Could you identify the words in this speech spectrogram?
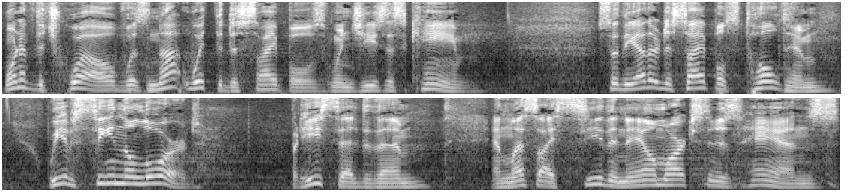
one of the twelve, was not with the disciples when Jesus came. So the other disciples told him, We have seen the Lord. But he said to them, Unless I see the nail marks in his hands,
